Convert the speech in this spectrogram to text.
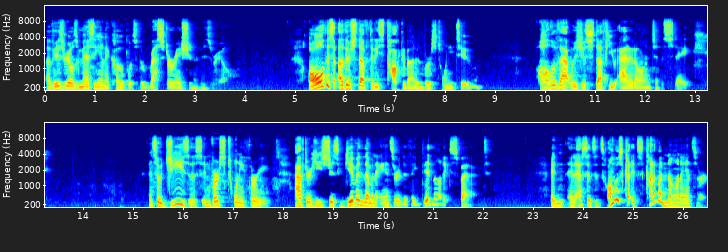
of Israel's messianic hope was the restoration of Israel. All this other stuff that he's talked about in verse 22, all of that was just stuff you added on to the steak. And so Jesus, in verse 23, after he's just given them an answer that they did not expect, in, in essence, it's almost it's kind of a non-answer.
